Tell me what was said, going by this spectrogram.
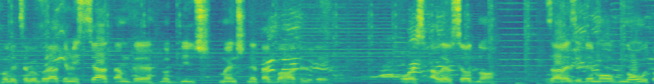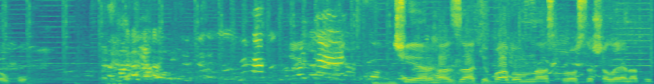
доводиться вибирати місця там, де ну, більш-менш не так багато людей. Ось, але все одно. Зараз йдемо в нову толпу. Черга за кебабом у нас просто шалена тут.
